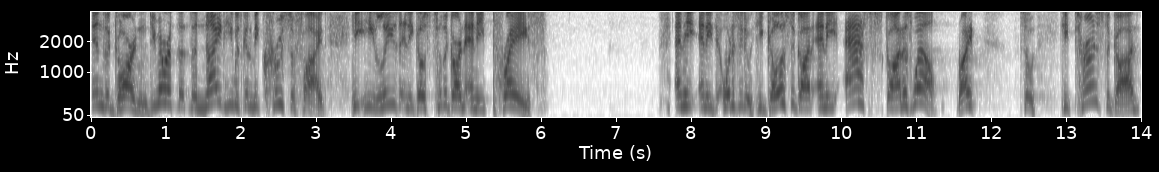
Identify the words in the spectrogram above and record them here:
in the garden. Do you remember the, the night he was going to be crucified? He, he leaves and he goes to the garden and he prays. And he and he what does he do? He goes to God and he asks God as well, right? So he turns to God,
